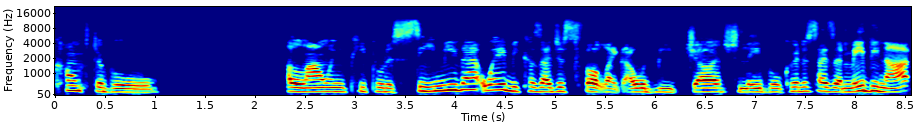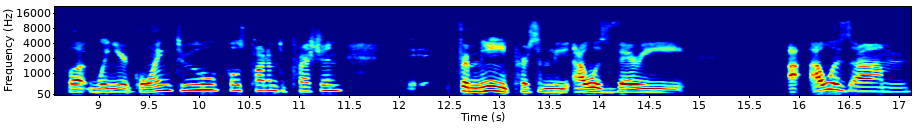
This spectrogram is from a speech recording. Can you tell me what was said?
comfortable allowing people to see me that way because I just felt like I would be judged, labeled, criticized, and maybe not. But when you're going through postpartum depression, for me personally, I was very, I, I was, um,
